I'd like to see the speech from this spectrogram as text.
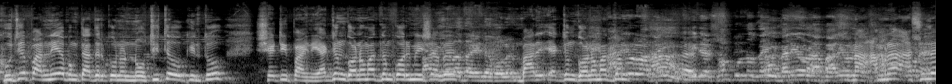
খুঁজে পাননি এবং তাদের কোনো নথিতেও কিন্তু সেটি পায়নি। একজন গণমাধ্যম কর্মী হিসাবে বাড়ি একজন গণমাধ্যম না আমরা আসলে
